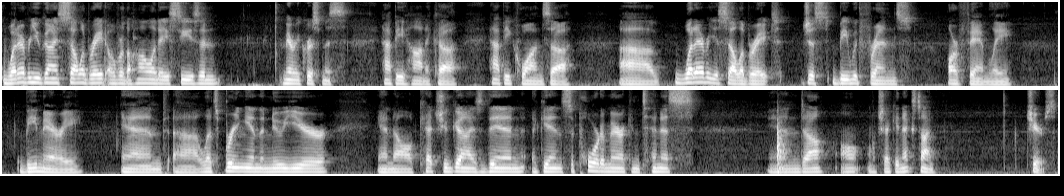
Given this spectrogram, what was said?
whatever you guys celebrate over the holiday season, Merry Christmas Happy Hanukkah, Happy Kwanzaa, uh, whatever you celebrate, just be with friends or family, be merry, and uh, let's bring in the new year. And I'll catch you guys then. Again, support American tennis, and uh, I'll, I'll check you next time. Cheers.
